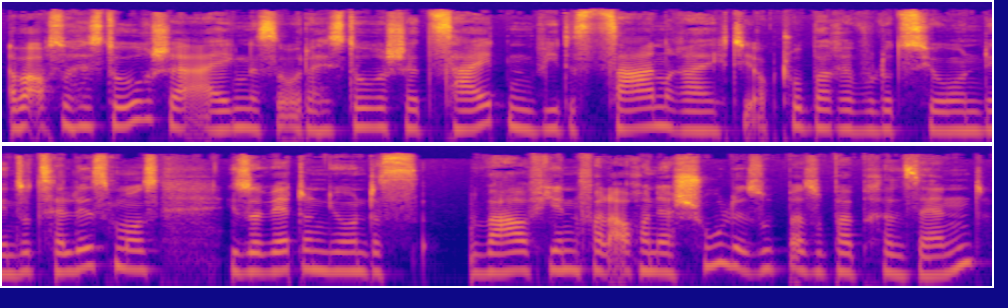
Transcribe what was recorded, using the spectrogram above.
aber auch so historische Ereignisse oder historische Zeiten wie das Zahnreich, die Oktoberrevolution, den Sozialismus, die Sowjetunion, das war auf jeden Fall auch in der Schule super, super präsent.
